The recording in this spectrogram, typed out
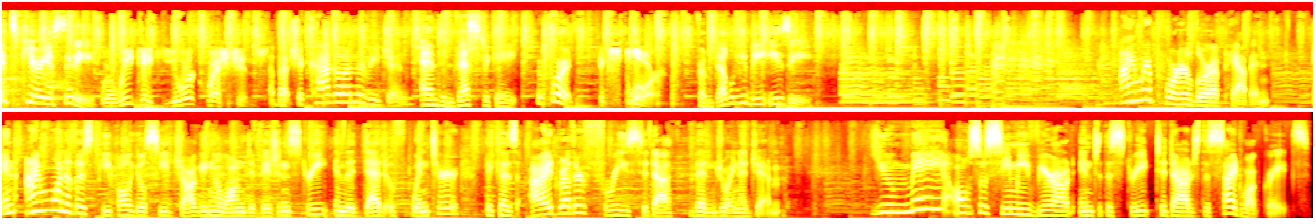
It's Curious City, where we take your questions about Chicago and the region and investigate, report, explore. From WBEZ. I'm reporter Laura Pavin, and I'm one of those people you'll see jogging along Division Street in the dead of winter because I'd rather freeze to death than join a gym. You may also see me veer out into the street to dodge the sidewalk grates.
